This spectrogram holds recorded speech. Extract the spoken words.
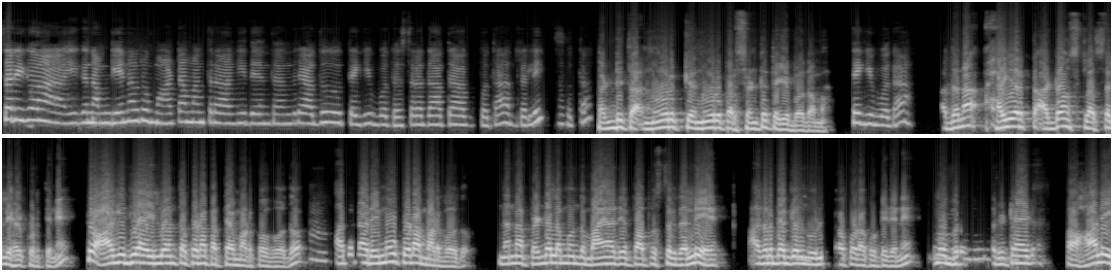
ಸರ್ ಈಗ ಈಗ ನಮ್ಗೆ ಏನಾದ್ರು ಮಾಟ ಮಂತ್ರ ಆಗಿದೆ ಅಂತ ಅಂದ್ರೆ ಅದು ತೆಗಿಬೋದಾ ಸರ್? ಅದಾದ ಆಗ್ಬೋದಾ ಅದ್ರಲ್ಲಿ? ಆಗುತ್ತಾ? ಖಂಡಿತ. ನೂರಕ್ಕೆ ನೂರು ಪರ್ಸೆಂಟ್ ತೆಗಿಬೋದಮ್ಮ. ತೆಗಿಬಹುದಾ ಅದನ್ನ ಹೈಯರ್ ಅಡ್ವಾನ್ಸ್ ಕ್ಲಾಸ್ ಅಲ್ಲಿ ಹೇಳ್ಕೊಡ್ತೀನಿ. ಇದು ಆಗಿದೆಯಾ ಇಲ್ವೋ ಅಂತ ಕೂಡ ಪತ್ತೆ ಮಾಡ್ಕೋಬಹುದು. ಅದನ್ನ ರಿಮೂವ್ ಕೂಡ ಮಾಡಬಹುದು ನನ್ನ ಪೆಂಡಲಮ್ ಒಂದು ಮಾಯಾದೀಪ ಪುಸ್ತಕದಲ್ಲಿ ಅದ್ರ ಬಗ್ಗೆ ಒಂದು ಉಲ್ಲೇಖ ಕೂಡ ಕೊಟ್ಟಿದ್ದೀನಿ. ಒಬ್ರು ರಿಟೈರ್ಡ್ ಹಾಲಿ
